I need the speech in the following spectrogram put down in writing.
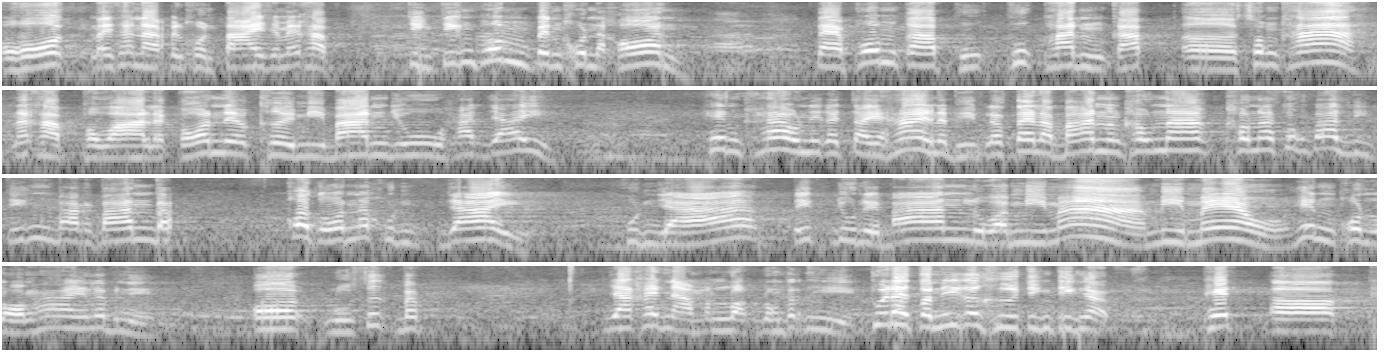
โอ้โหในฐานะเป็นคนใต้ใช่ไหมครับ จริง ๆ ผมเป็นคนนคร แต่ผมกับผูกผูกพันกับเอ่อสงขลานะครับเพราะว่าและก้อนเนี่ยเคยมีบ้านอยู่หาดใหญ่เห็นข้าวนี่ก็ใจให้นะพี่แล้วแต่ละบ้านนั้นเขาหน้าเขาหน้าสงสารจริง ๆ บางบ้านแบบข้อตัวนะคุณยายคุณยาติดอยู่ในบ้านหรือว่ามีม้ามีแมว เห็นคนร้องไห้แล้วแบบนี้ก็รู้สึกแบบอยากให้น้ำมันลดลงสักทีช่วยได้ตอนนี้ก็คือจริง ๆอะเพจเอ่อเพ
